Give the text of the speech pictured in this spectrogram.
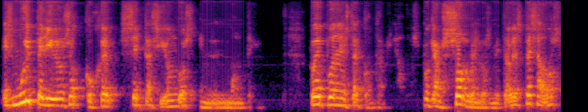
Es muy peligroso coger setas y hongos en el monte pues pueden estar contaminados, porque absorben los metales pesados,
